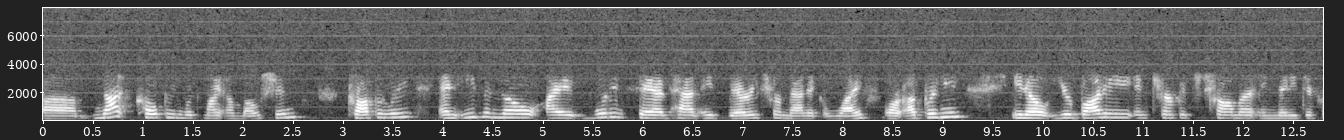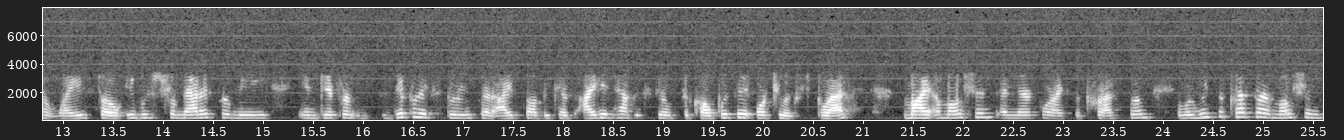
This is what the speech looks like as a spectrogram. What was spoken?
um, not coping with my emotions properly. And even though I wouldn't say I've had a very traumatic life or upbringing, you know, your body interprets trauma in many different ways. So it was traumatic for me in different different experience that I saw because I didn't have the skills to cope with it or to express my emotions, and therefore I suppress them and when we suppress our emotions,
